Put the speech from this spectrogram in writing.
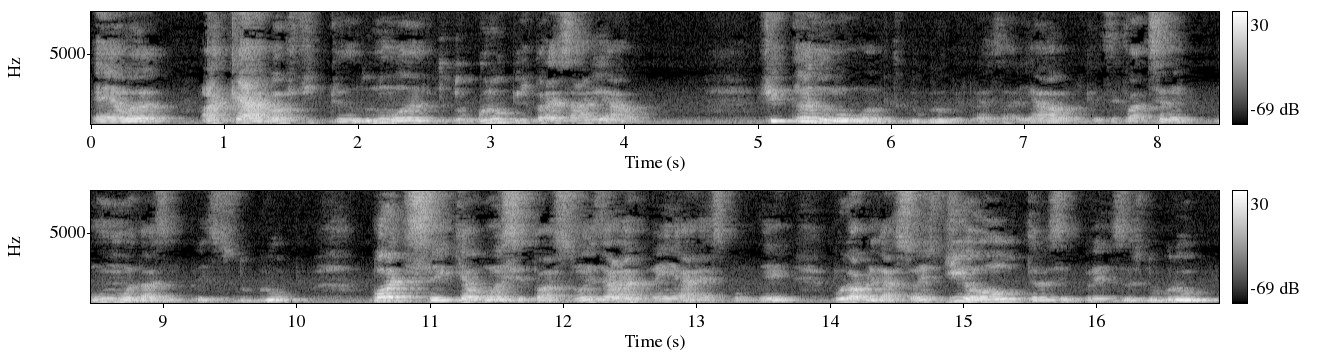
ela acaba ficando no âmbito do grupo empresarial. Ficando no âmbito do grupo empresarial, quer dizer, sendo uma das empresas do grupo, pode ser que em algumas situações ela venha a responder por obrigações de outras empresas do grupo.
